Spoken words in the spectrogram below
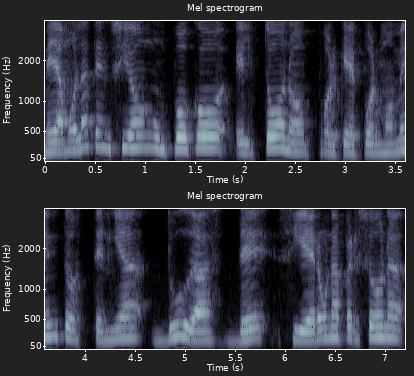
Me llamó la atención un poco el tono porque por momentos tenía dudas de si era una persona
